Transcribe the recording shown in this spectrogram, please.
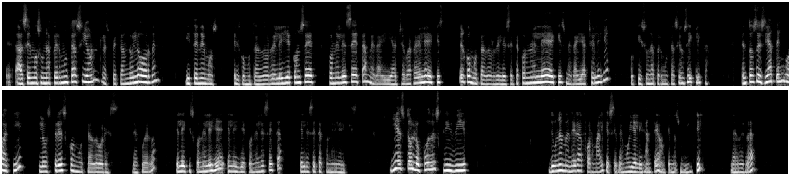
Eh, hacemos una permutación respetando el orden y tenemos el conmutador de LY con, Z, con LZ, me da IH barra LX, el conmutador del Z con LX me da IHLY, porque hice una permutación cíclica. Entonces ya tengo aquí los tres conmutadores, ¿de acuerdo? LX con LY, LY con LZ, LZ con LX. Y esto lo puedo escribir de una manera formal que se ve muy elegante, aunque no es muy útil, la verdad.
